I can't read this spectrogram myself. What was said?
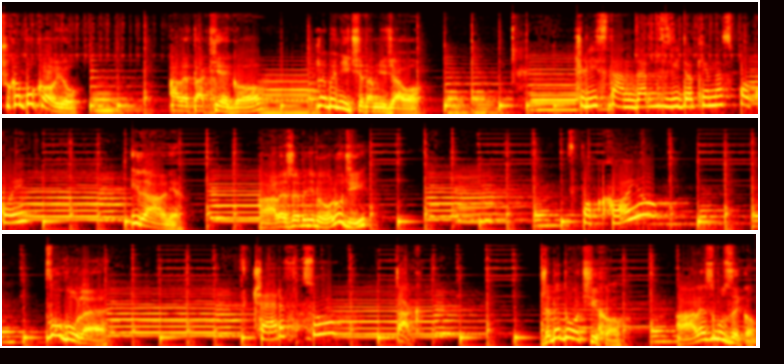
Szukam pokoju. Ale takiego, żeby nic się tam nie działo. Czyli standard z widokiem na spokój. Idealnie. Ale żeby nie było ludzi, W pokoju? w ogóle. W czerwcu? Tak. Żeby było cicho, ale z muzyką.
